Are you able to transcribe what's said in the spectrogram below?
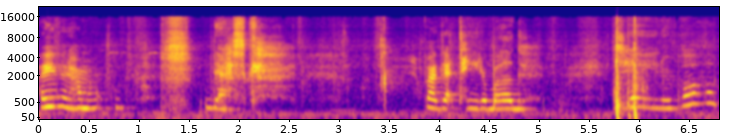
I even have my desk. If I got tater bug, tater bug.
